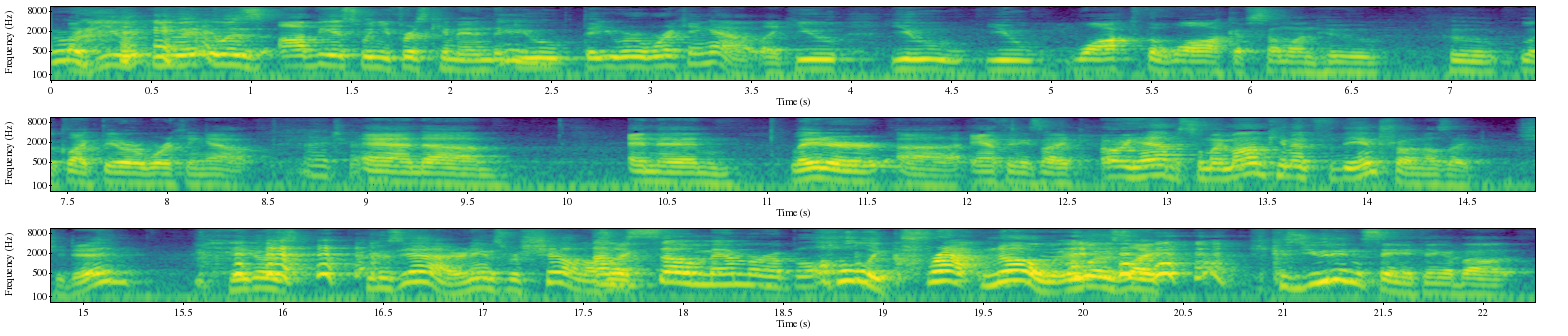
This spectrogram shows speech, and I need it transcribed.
Like you, you, it was obvious when you first came in that you that you were working out. Like you, you, you walked the walk of someone who who looked like they were working out. I tried. And um, and then later, uh, Anthony's like, "Oh yeah, so my mom came in for the intro," and I was like, "She did?" He goes, "He goes, yeah, her name's Rochelle." And I was I'm like, so memorable. "Holy crap!" No, it was like because you didn't say anything about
